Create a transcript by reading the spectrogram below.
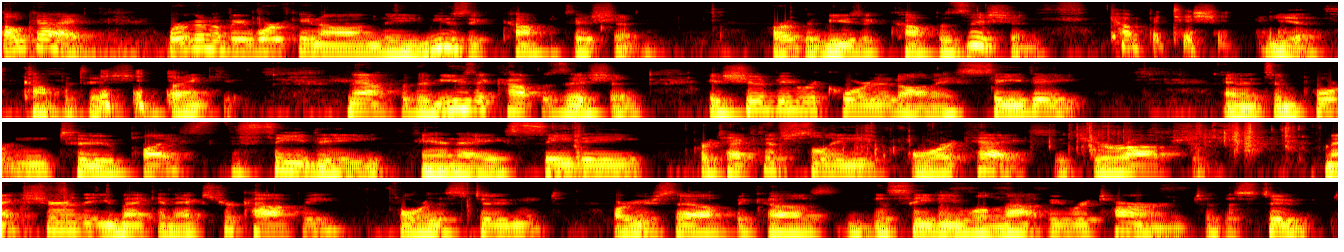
Okay, we're going to be working on the music competition or the music composition Competition. Yes, competition. Thank you. Now, for the music composition, it should be recorded on a CD. And it's important to place the CD in a CD protective sleeve or a case. It's your option. Make sure that you make an extra copy for the student or yourself because the CD will not be returned to the student.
